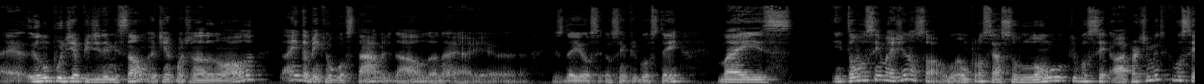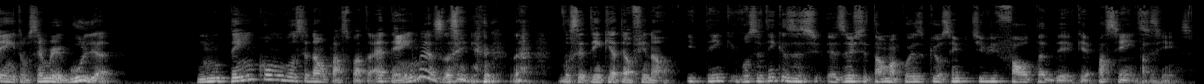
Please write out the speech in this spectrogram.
é, eu não podia pedir demissão, eu tinha continuado dando aula, ainda bem que eu gostava de dar aula, né? Isso daí eu, eu sempre gostei. Mas então você imagina só, é um processo longo que você, a partir do momento que você entra, você mergulha, não tem como você dar um passo para trás. É, tem, mas assim, você tem que ir até o final. E tem que, você tem que exercitar uma coisa que eu sempre tive falta de, que é paciência. Paciência.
